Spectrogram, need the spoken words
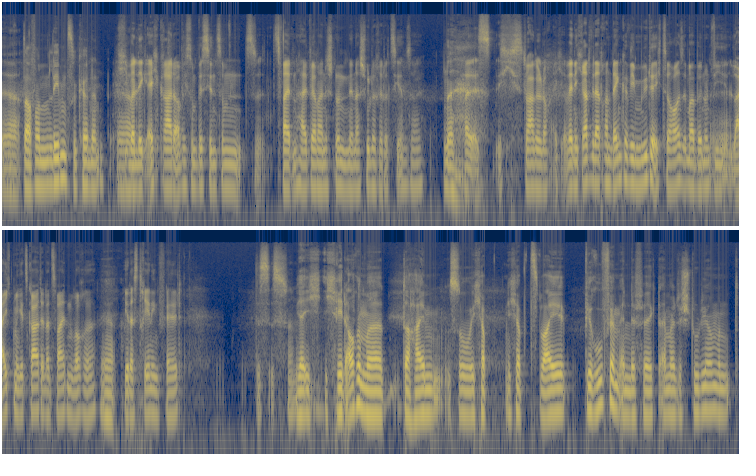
Ja. davon leben zu können. Ich Ja. überlege echt gerade, ob ich so ein bisschen zum zweiten Halbjahr meine Stunden in der Schule reduzieren soll. Weil es, ich struggle doch echt. Wenn ich gerade wieder dran denke, wie müde ich zu Hause immer bin und wie leicht mir jetzt gerade in der zweiten Woche Ja. hier das Training fällt. Das ist schon. Ja, ich, ich rede auch immer daheim so, ich habe ich hab zwei Berufe im Endeffekt, einmal das Studium und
